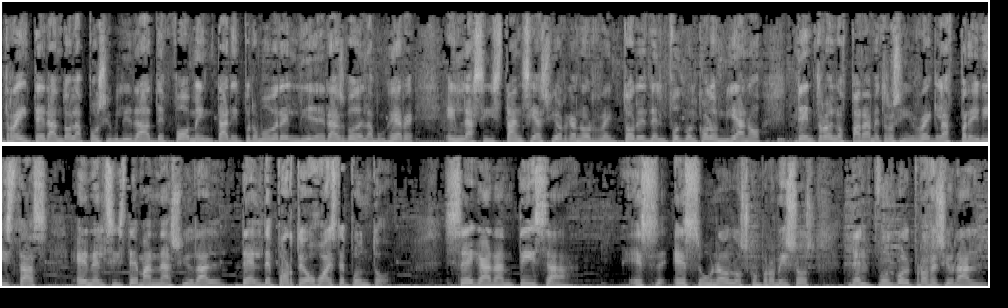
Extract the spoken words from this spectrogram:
reiterando la posibilidad de fomentar y promover el liderazgo de la mujer en las instancias y órganos rectores del fútbol colombiano dentro de los parámetros y reglas previstas en el Sistema Nacional del Deporte. Ojo a este punto. Se garantiza es, es uno de los compromisos del fútbol profesional.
